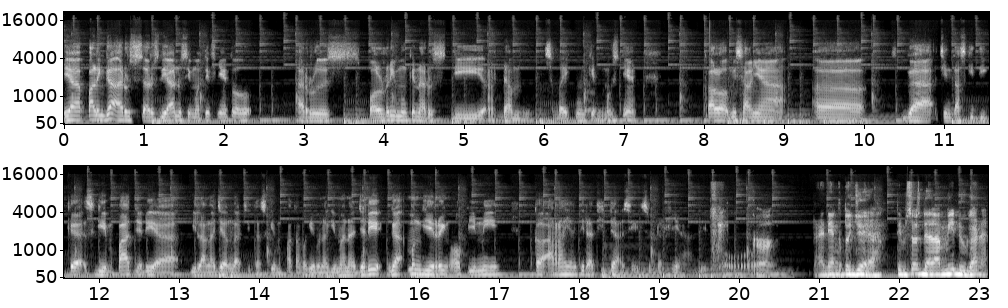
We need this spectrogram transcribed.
Ya paling nggak harus harus dianu sih motifnya itu harus Polri mungkin harus diredam sebaik mungkin. Maksudnya kalau misalnya eh, nggak cinta segitiga segi empat jadi ya bilang aja nggak cinta segi empat apa gimana gimana. Jadi nggak menggiring opini ke arah yang tidak tidak sih sebenarnya gitu. Nah ini yang ketujuh ya, tim sus dalami dugaan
